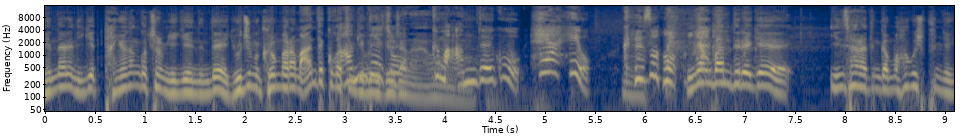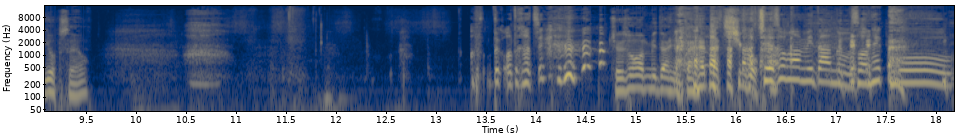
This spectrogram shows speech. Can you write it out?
옛날엔 이게 당연한 것처럼 얘기했는데 요즘은 그런 말 하면 안 될 것 같은 안 기분이 되죠. 들잖아요. 음. 그럼 안 되고, 해야 해요. 그래서, 인양반들에게 인사라든가 뭐 하고 싶은 얘기 없어요? 어떡- 어떡하지? 죄송합니다. 일단 했다 치고. 아, 죄송합니다는 우선 했고,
